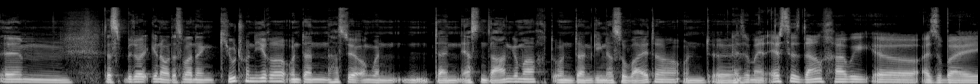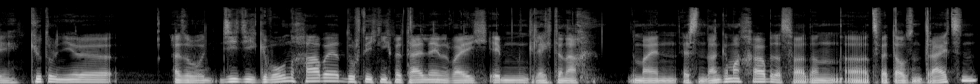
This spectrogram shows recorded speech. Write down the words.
ähm, das bedeutet, genau, das waren dann Q-Turniere und dann hast du ja irgendwann deinen ersten Dan gemacht und dann ging das so weiter und äh, Also mein erstes Dann habe ich, äh, also bei Q-Turniere, also die, die ich gewonnen habe, durfte ich nicht mehr teilnehmen, weil ich eben gleich danach meinen ersten Dann gemacht habe. Das war dann äh, 2013.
